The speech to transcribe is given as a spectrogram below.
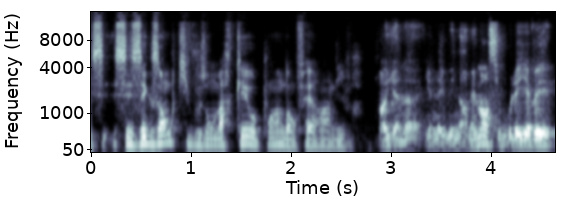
ces exemples qui vous ont marqué au point d'en faire un livre? Oh, il, y en a, il y en a eu énormément, si vous voulez. Il y avait,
